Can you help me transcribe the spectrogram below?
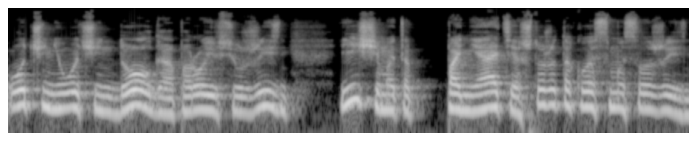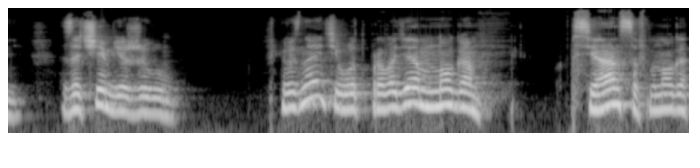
очень и очень долго, а порой и всю жизнь ищем это понятие, что же такое смысл жизни, зачем я живу. И вы знаете, вот проводя много сеансов, много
